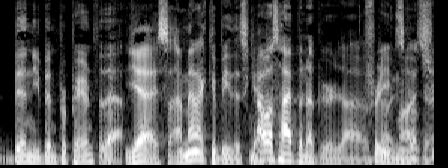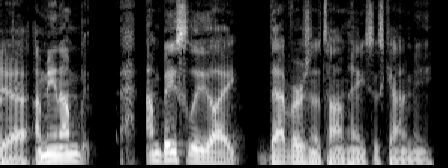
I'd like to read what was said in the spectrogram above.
Ben, you've been preparing for that. yeah, I mean, I could be this guy. I was hyping up your uh, pretty much. earlier. Yeah. I mean, I'm I'm basically like that version of Tom Hanks is kind of me.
